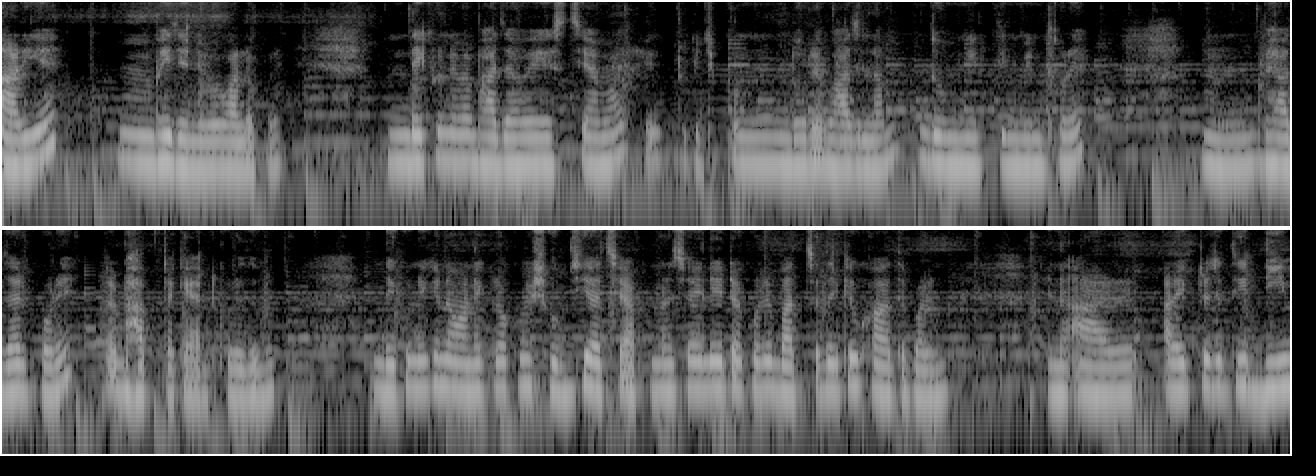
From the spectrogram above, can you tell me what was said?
নাড়িয়ে ভেজে নেব ভালো করে। দেখুন এবার ভাজা হয়ে এসছে আমার। একটু কিছুক্ষণ ধরে ভাজলাম, দু মিনিট, তিন মিনিট ধরে। ভাজার পরে আর ভাতটাকে অ্যাড করে দেবো। দেখুন এখানে অনেক রকমের সবজি আছে, আপনারা চাইলে এটা করে বাচ্চাদেরকেও খাওয়াতে পারেন। আর আরেকটা যদি ডিম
